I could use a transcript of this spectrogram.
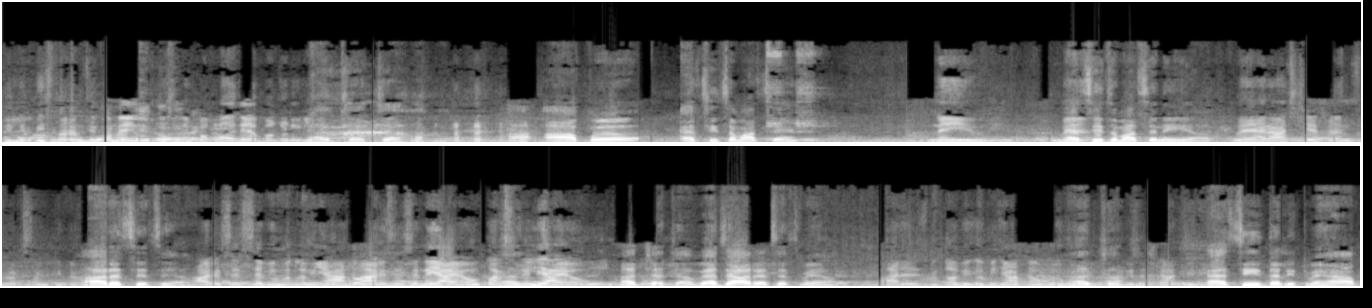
दिल्ली पीस फोरम से तो नहीं उसने पकड़ा दिया पकड़ लिया। अच्छा अच्छा। आ, आप ऐसी समाज से हैं? नहीं मैं ऐसी समाज से नहीं हैं आप। मैं राष्ट्रीय स्वयंसेवक संघ की तरफ़। आर एस एस से आप। आरएसएस से भी मतलब यहाँ तो आरएसएस से नहीं आया हूँ पर्सनली आया हूँ। अच्छा अच्छा। वैसे आर एस एस में आप? आर एस एस में कभी कभी जाता हूँ अच्छा। अच्छा। ऐसी दलित में है आप?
